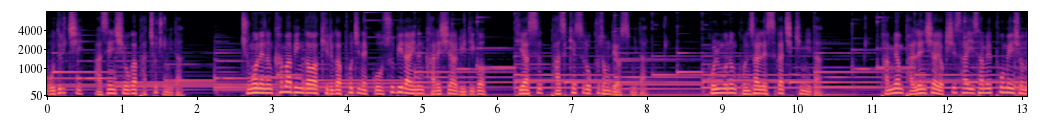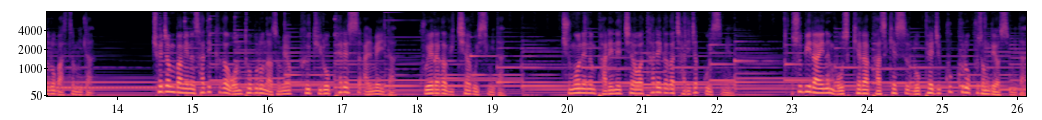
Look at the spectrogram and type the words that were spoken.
모드리치, 아센시오가 받쳐줍니다. 중원에는 카마빈가와 기르가 포진했고 수비 라인은 가르시아 리디거, 디아스, 바스케스로 구성되었습니다. 골문은 곤살레스가 지킵니다. 반면 발렌시아 역시 4-2-3-1 포메이션으로 맞섭니다. 최전방에는 사디크가 원톱으로 나서며 그 뒤로 페레스 알메이다, 구에라가 위치하고 있습니다. 중원에는 바레네치아와 타레가가 자리 잡고 있으며 수비 라인은 모스케라, 바스케스, 로페즈, 쿠크로 구성되었습니다.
